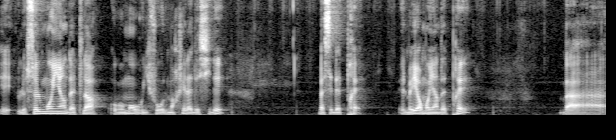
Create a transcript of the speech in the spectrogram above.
Et le seul moyen d'être là au moment où il faut, le marché l'a décidé, bah, c'est d'être prêt. Et le meilleur moyen d'être prêt, bah,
